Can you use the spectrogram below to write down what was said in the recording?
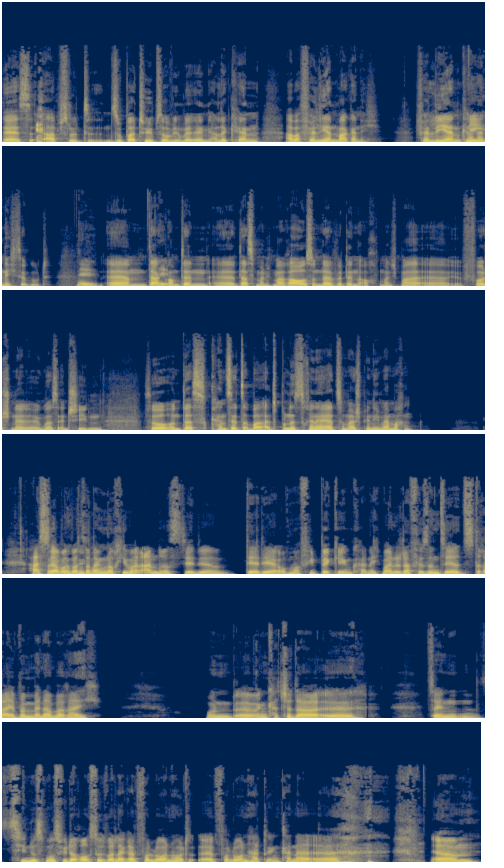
Der ist absolut ein super Typ, so wie wir ihn alle kennen, aber verlieren mag er nicht. Verlieren kann nee. er nicht so gut. Nee. Ähm, da nee. kommt dann äh, das manchmal raus und da wird dann auch manchmal äh, vorschnell irgendwas entschieden. So, und das kannst du jetzt aber als Bundestrainer ja zum Beispiel nicht mehr machen. Hast du aber Gott sei Dank noch jemand anderes, der dir der, der auch mal Feedback geben kann. Ich meine, dafür sind sie jetzt drei beim Männerbereich. Und äh, wenn Katja da äh, seinen Zynismus wieder rausholt, weil er gerade verloren hat, äh, verloren hat, dann kann er äh, ähm,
